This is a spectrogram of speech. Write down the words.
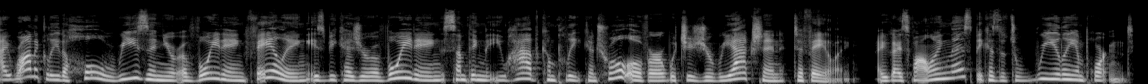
ironically, the whole reason you're avoiding failing is because you're avoiding something that you have complete control over, which is your reaction to failing. Are you guys following this? Because it's really important.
